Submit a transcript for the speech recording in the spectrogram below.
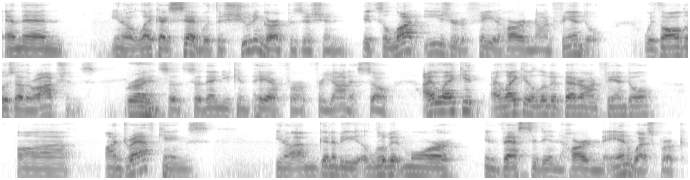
and then you know, like I said, with the shooting guard position, it's a lot easier to fade Harden on FanDuel with all those other options. Right. And so so then you can pay up for for Giannis. So I like it. I like it a little bit better on FanDuel. Uh, on DraftKings, you know, I'm going to be a little bit more invested in Harden and Westbrook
